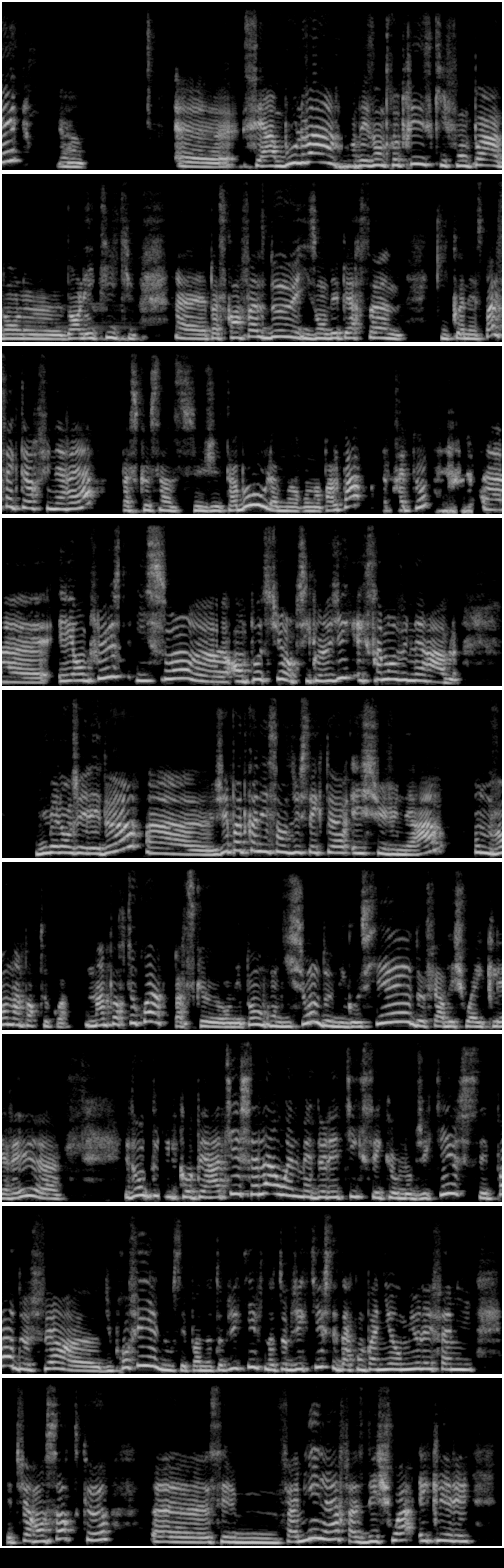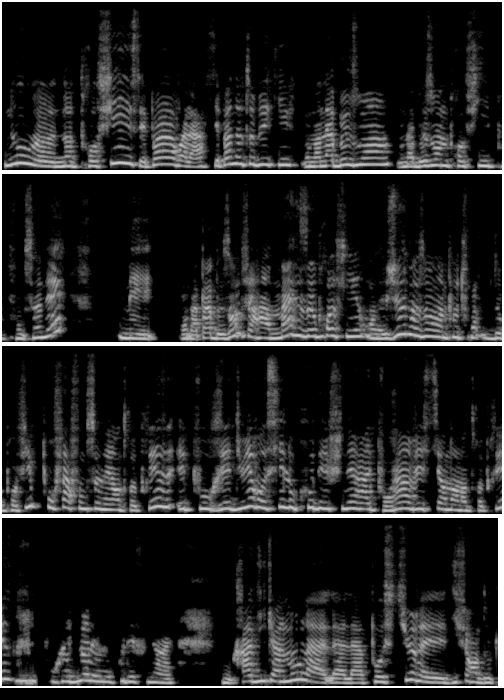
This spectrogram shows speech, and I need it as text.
Euh, c'est un boulevard pour des entreprises qui font pas dans le dans l'éthique, euh, parce qu'en face d'eux, ils ont des personnes qui connaissent pas le secteur funéraire, parce que c'est un sujet tabou, la mort, on n'en parle pas très peu, euh, et en plus, ils sont en posture psychologique extrêmement vulnérable. Vous mélangez les deux, j'ai pas de connaissance du secteur et je suis vulnérable, on me vend n'importe quoi. N'importe quoi, parce qu'on n'est pas en condition de négocier, de faire des choix éclairés. Et donc, les coopératives, c'est là où elles mettent de l'éthique. C'est que l'objectif, c'est pas de faire euh, du profit. Nous, c'est pas notre objectif. Notre objectif, c'est d'accompagner au mieux les familles et de faire en sorte que euh, ces familles-là fassent des choix éclairés. Nous, euh, notre profit, c'est pas voilà, c'est pas notre objectif. On en a besoin, on a besoin de profit pour fonctionner, mais on n'a pas besoin de faire un max de profit. On a juste besoin d'un peu de profit pour faire fonctionner l'entreprise et pour réduire aussi le coût des funérailles, pour réinvestir dans l'entreprise, pour réduire le coût des funérailles. Donc radicalement, la, la, posture est différente. Donc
